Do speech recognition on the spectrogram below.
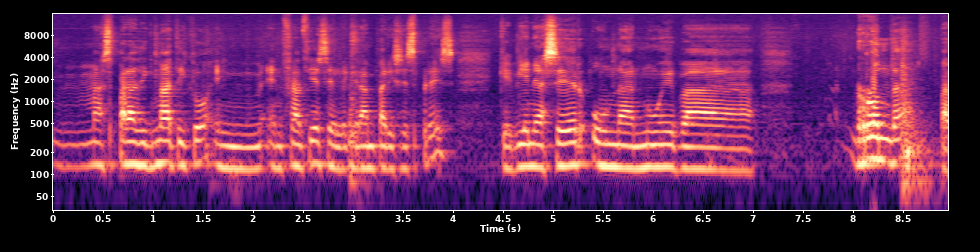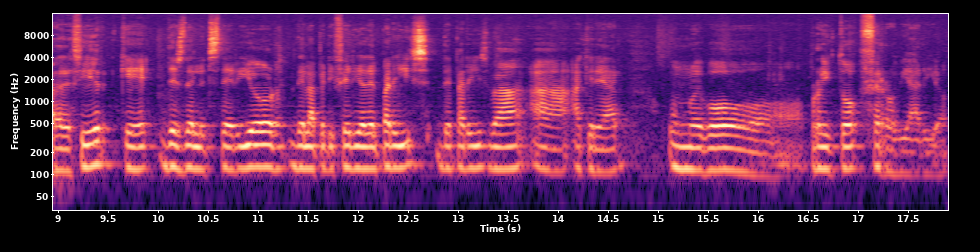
más paradigmático en, Francia es el Gran Paris Express, que viene a ser una nueva ronda para decir que desde el exterior de la periferia del París, de París va a, a crear un nuevo proyecto ferroviario.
